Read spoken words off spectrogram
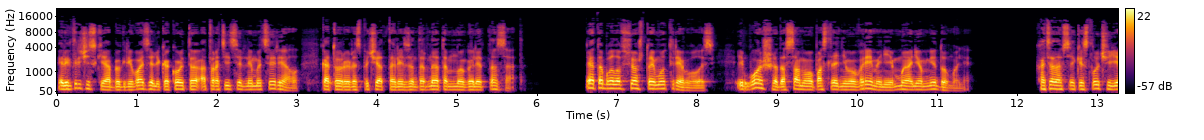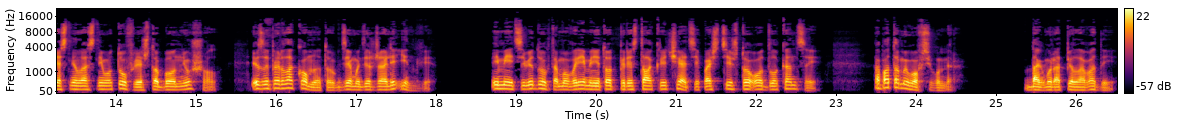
электрический обогреватель и какой-то отвратительный материал, который распечатали из интернета много лет назад. Это было все, что ему требовалось, и больше до самого последнего времени мы о нем не думали. Хотя на всякий случай я сняла с него туфли, чтобы он не ушел, и заперла комнату, где мы держали Ингви. Имейте в виду, к тому времени тот перестал кричать и почти что отдал концы, а потом и вовсе умер. Дагмар отпила воды.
